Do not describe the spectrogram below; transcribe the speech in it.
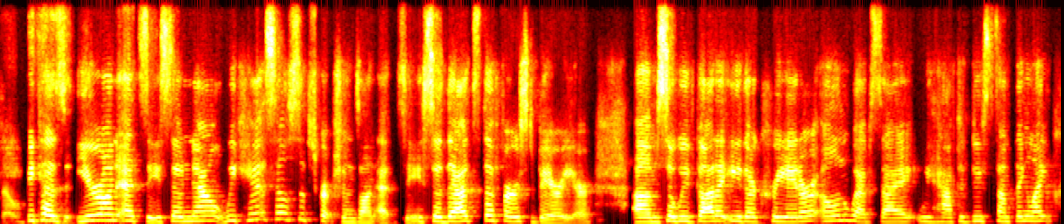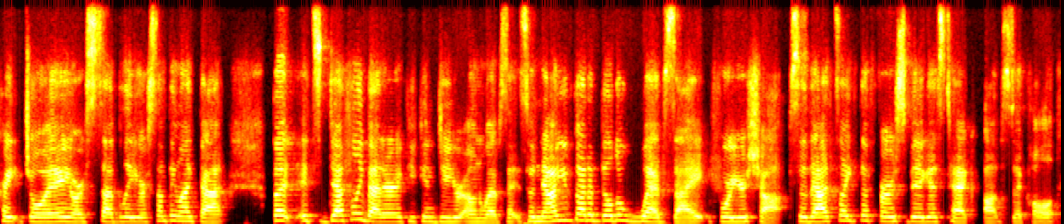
So because you're on Etsy, so now we can't sell subscriptions on Etsy. So that's the first barrier. Um, so we've got to either create our own website. We have to do something like Cratejoy or Subbly or something like that but it's definitely better if you can do your own website. So now you've got to build a website for your shop. So that's like the first biggest tech obstacle.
